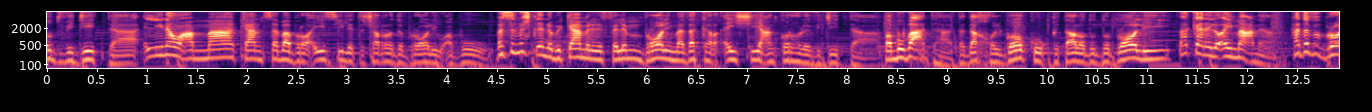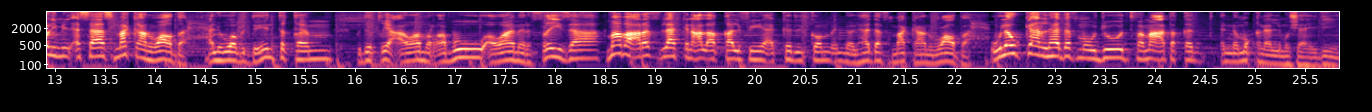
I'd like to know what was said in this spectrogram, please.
ضد فيجيتا اللي نوعا ما كان سبب رئيسي لتشرد برولي وأبوه. بس المشكلة إنه بكامل الفيلم برولي ما ذكر أي شيء عن كرهه لفيجيتا. طب وبعدها؟ تدخل جوكو وقتاله ضد برولي؟ ما كان له أي معنى. هدف برولي من الأساس ما كان واضح. هل هو بده ينتقم؟ بده يطيع أوامر أبوه؟ أوامر فريزا؟ ما بعرف لكن على الأقل فيني أكد لكم إنه الهدف ما كان واضح. ولو كان الهدف موجود فما أعتقد إنه مقنع للمشاهدين.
